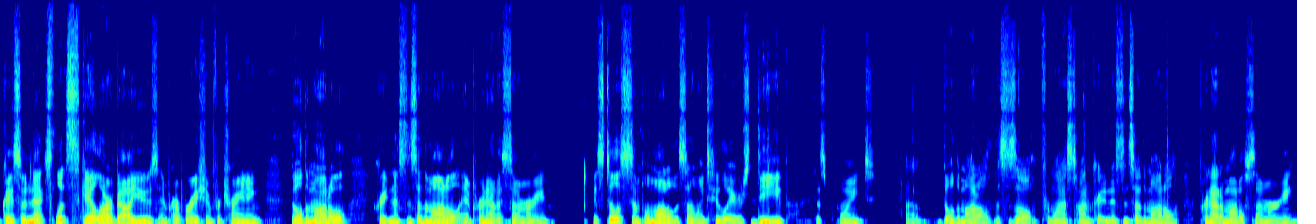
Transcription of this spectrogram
Okay, so next let's scale our values in preparation for training, build the model, create an instance of the model, and print out a summary. It's still a simple model that's only two layers deep at this point. Uh, build the model. This is all from last time, create an instance of the model, print out a model summary.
